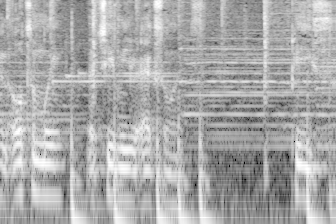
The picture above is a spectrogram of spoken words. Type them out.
and ultimately achieving your excellence. Peace.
